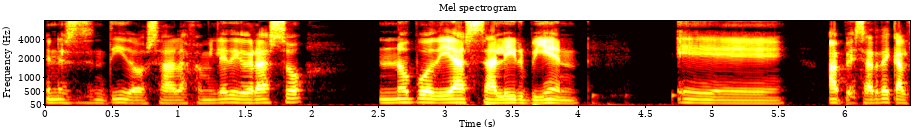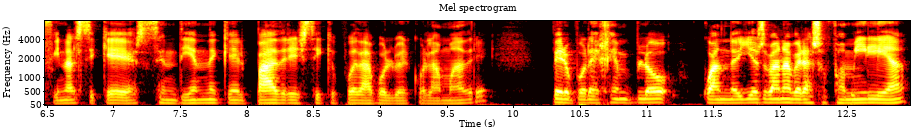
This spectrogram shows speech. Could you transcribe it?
en ese sentido. O sea, la familia de Graso no podía salir bien. Eh, a pesar de que al final sí que se entiende que el padre sí que pueda volver con la madre. Pero, por ejemplo, cuando ellos van a ver a su familia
